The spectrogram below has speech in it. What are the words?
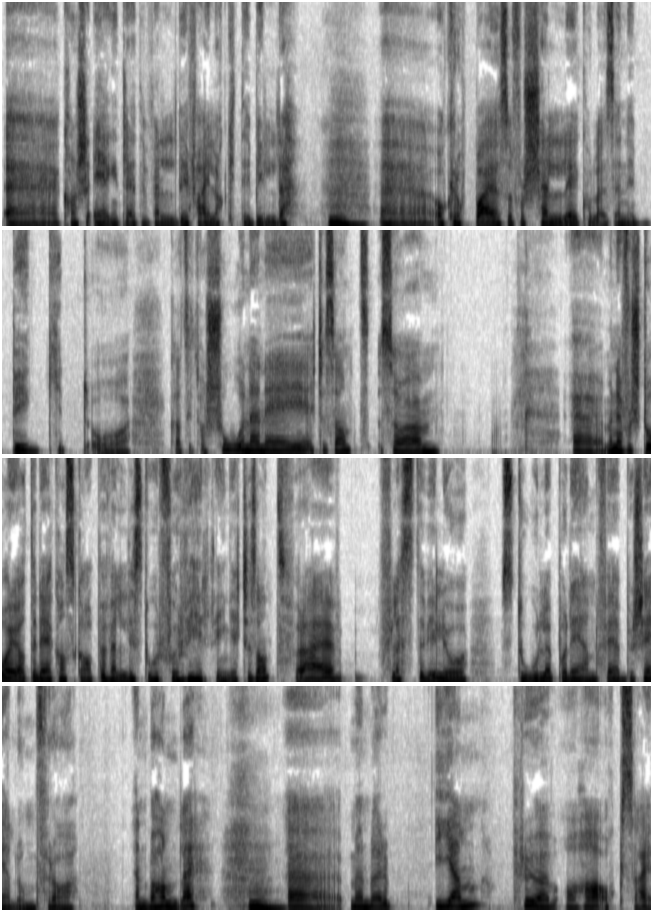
eh, kanskje egentlig et veldig feilaktig bilde. Mm. Eh, og kropper er så forskjellige, hvordan en er bygd, og hva situasjonen en er i, ikke sant. Så Men jeg forstår jo at det kan skape veldig stor forvirring, ikke sant. For de fleste vil jo stole på det en får beskjed om fra en behandler. Mm. Eh, men bare igjen, prøv å ha også ei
